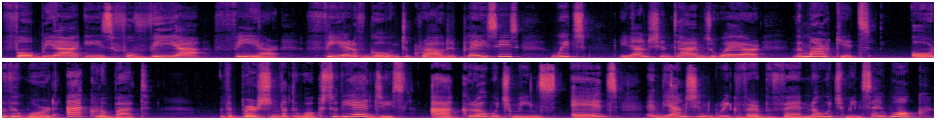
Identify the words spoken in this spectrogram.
phobia is phobia, fear, fear of going to crowded places, which in ancient times were the markets, or the word acrobat the person that walks to the edges. Acro, which means edge, and the ancient Greek verb veno, which means I walk.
